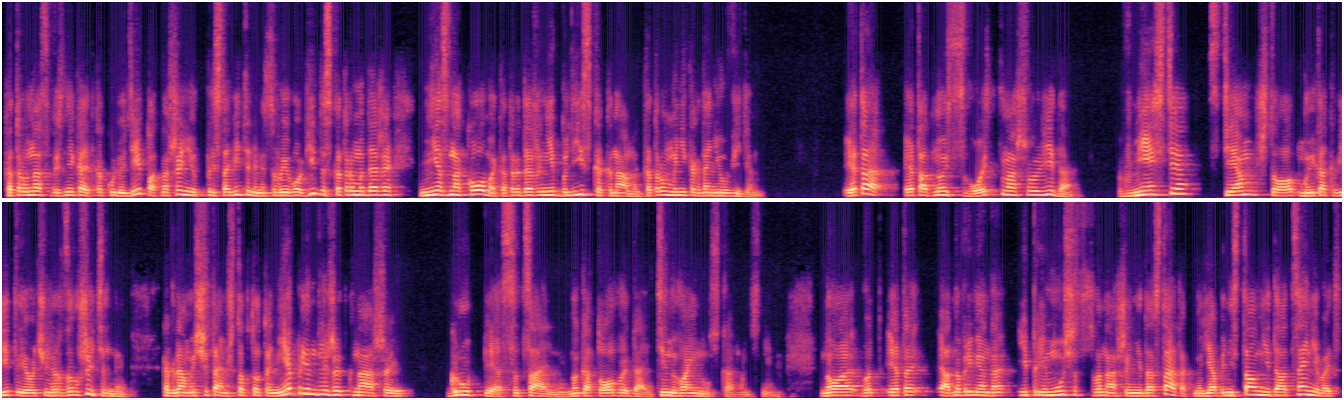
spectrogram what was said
которая у нас возникает, как у людей, по отношению к представителями своего вида, с которыми мы даже не знакомы, которые даже не близко к нам, и которого мы никогда не увидим. Это, это одно из свойств нашего вида. Вместе с тем, что мы как вид и очень разрушительны. Когда мы считаем, что кто-то не принадлежит к нашей группе социальной, мы готовы, да, идти на войну, скажем, с ним. Но вот это одновременно и преимущество наше, и недостаток. Но я бы не стал недооценивать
